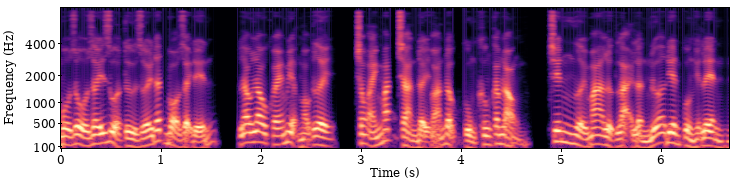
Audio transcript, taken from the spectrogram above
mộ rồ giấy rủa từ dưới đất bò dậy đến, lau lau khóe miệng máu tươi, trong ánh mắt tràn đầy oán độc cùng không cam lòng, trên người ma lực lại lần nữa điên cuồng hiện lên,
